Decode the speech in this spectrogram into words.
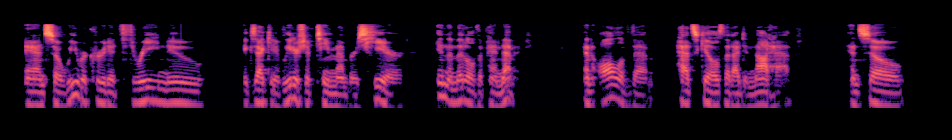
And so we recruited three new executive leadership team members here in the middle of the pandemic. And all of them had skills that I did not have. And so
